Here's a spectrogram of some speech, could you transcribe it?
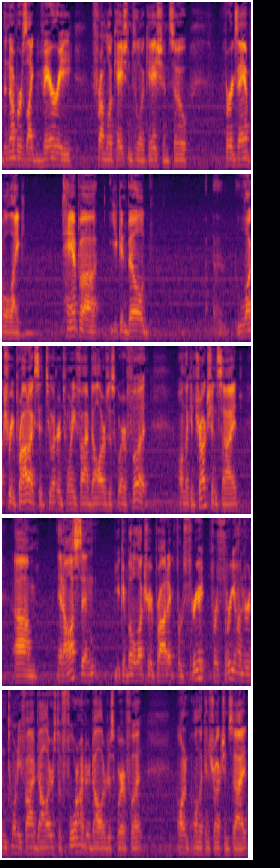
the numbers like vary from location to location. So, for example, like Tampa, you can build uh, luxury products at $225 a square foot on the construction side. Um, in Austin, you can build a luxury product for three for three hundred and twenty five dollars to four hundred dollars a square foot on on the construction side,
